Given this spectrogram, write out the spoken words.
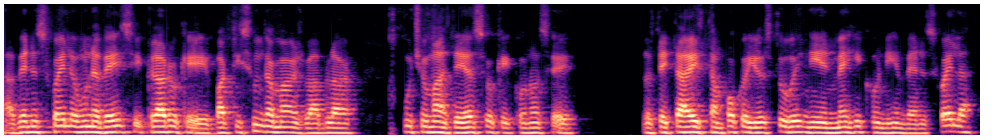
a Venezuela una vez y claro que Bhakti Sundar va a hablar mucho más de eso, que conoce los detalles. Tampoco yo estuve ni en México ni en Venezuela,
